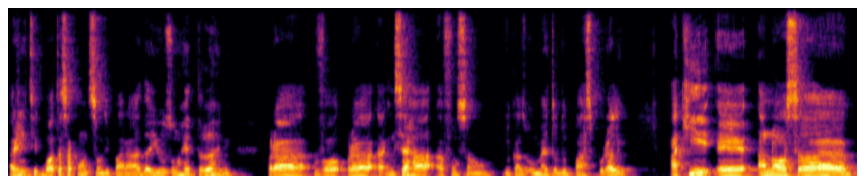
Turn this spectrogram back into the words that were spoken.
a gente bota essa condição de parada e usa um return para encerrar a função, no caso, o método passe por ali. Aqui é a nossa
